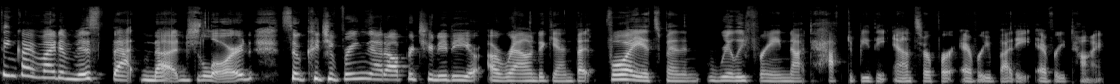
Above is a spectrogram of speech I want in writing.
think I might have missed that nudge, Lord. So could you bring that opportunity around again? But boy, it's been really freeing not to have to be the answer for everybody every time.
